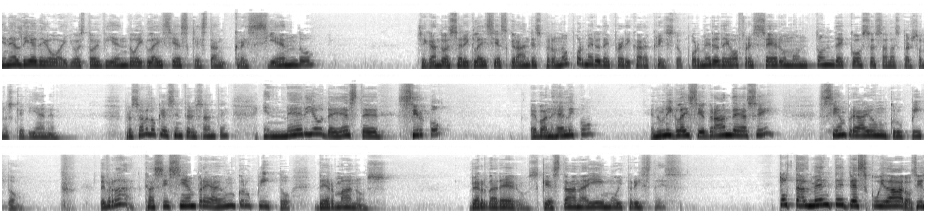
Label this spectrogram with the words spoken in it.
En el día de hoy yo estoy viendo iglesias que están creciendo, llegando a ser iglesias grandes, pero no por medio de predicar a Cristo, por medio de ofrecer un montón de cosas a las personas que vienen. Pero ¿sabe lo que es interesante? En medio de este circo evangélico, en una iglesia grande así, siempre hay un grupito. De verdad, casi siempre hay un grupito de hermanos verdaderos que están ahí muy tristes. Totalmente descuidados. Y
